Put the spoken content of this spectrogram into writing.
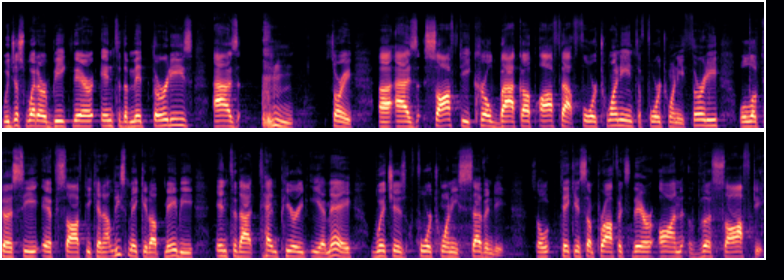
we just wet our beak there into the mid 30s as sorry, uh, as Softy curled back up off that 420 into 420.30. We'll look to see if Softy can at least make it up maybe into that 10 period EMA, which is 420.70. So taking some profits there on the Softy.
